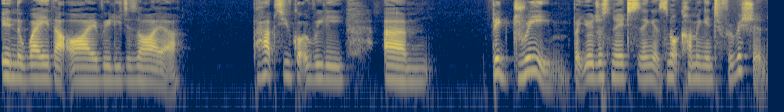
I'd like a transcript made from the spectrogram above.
in the way that I really desire. Perhaps you've got a really um, big dream, but you're just noticing it's not coming into fruition.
